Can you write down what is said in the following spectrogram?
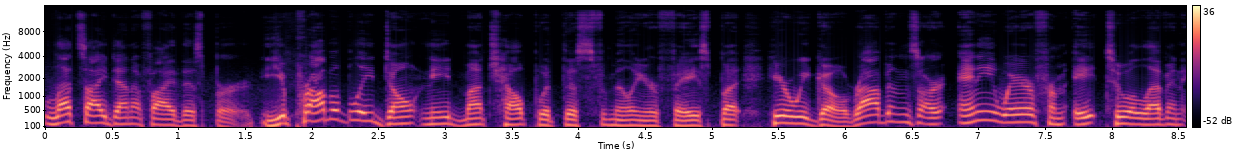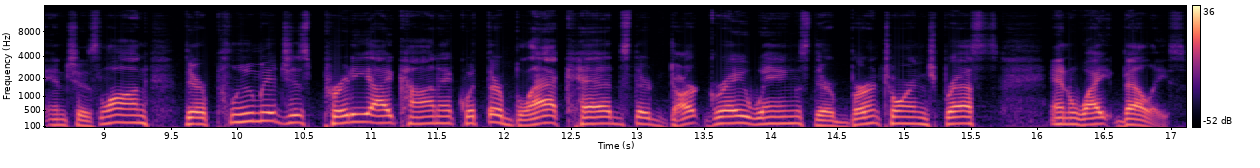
let's identify this bird. You probably don't need much help with this familiar face, but here we go. Robins are anywhere from 8 to 11 inches long. Their plumage is pretty iconic with their black heads, their dark gray wings, their burnt orange breasts, and white bellies.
